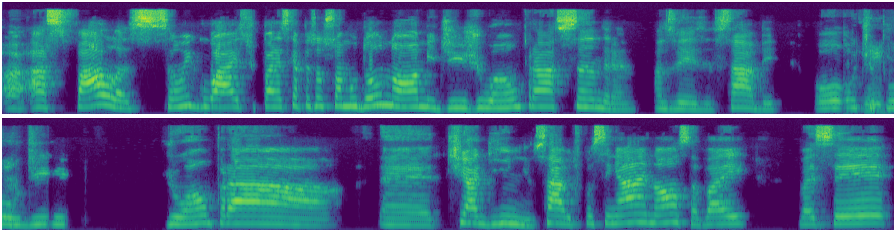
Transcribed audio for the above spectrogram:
As falas são iguais, tipo, parece que a pessoa só mudou o nome de João para Sandra, às vezes, sabe? Ou, tipo, de João para é, Tiaguinho, sabe? Tipo assim, ai, nossa, vai, vai ser.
